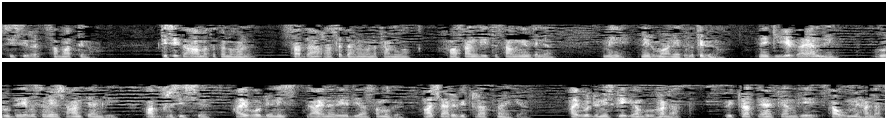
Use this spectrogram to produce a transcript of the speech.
සිසිර සමත් වෙනවා. කිසිද ආමතක නොවන සදා රස දනවන තනුවක් හා සංගීත සංයෝජනයක් මේ නිර්මාණය තුළ තිබෙනවා. මේ ගීය ගයන්නේ ගුරු දේව සුනිල් ශාන්තයන්ගේ අග්‍ර ශිෂ්‍ය අයවෝ ඩෙනිස් ගායන වේදියා සමග ආචාර්ය වික්ටර් රත්නායකයන්. අයවෝ ඩෙනිස්ගේ ගැඹුරු හඬක් වික්ටර් රත්නායකයන්ගේ සෞම්‍ය හඬක්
